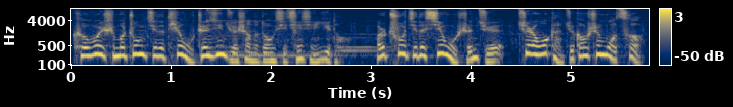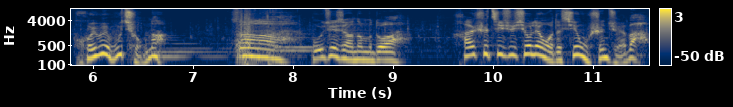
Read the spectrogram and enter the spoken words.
可为什么中级的天武真心诀上的东西浅显易懂，而初级的心武神诀却让我感觉高深莫测、回味无穷呢？算了，不去想那么多，还是继续修炼我的心武神诀吧。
